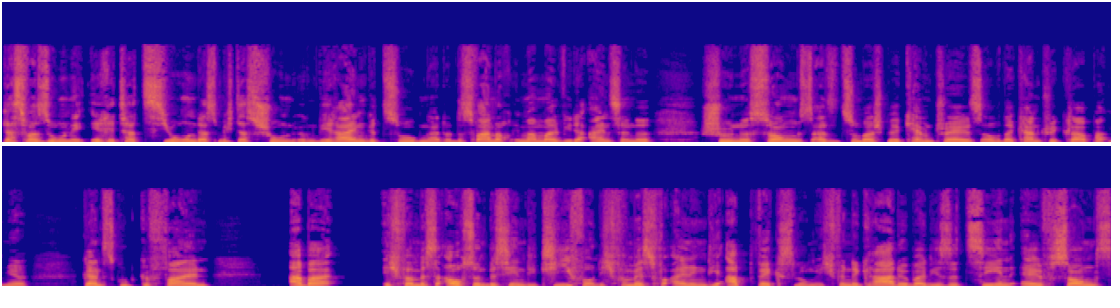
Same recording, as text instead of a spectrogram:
Das war so eine Irritation, dass mich das schon irgendwie reingezogen hat. Und es waren auch immer mal wieder einzelne schöne Songs. Also zum Beispiel Chemtrails of the Country Club hat mir ganz gut gefallen. Aber ich vermisse auch so ein bisschen die Tiefe und ich vermisse vor allen Dingen die Abwechslung. Ich finde, gerade über diese zehn, elf Songs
